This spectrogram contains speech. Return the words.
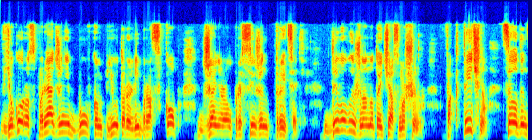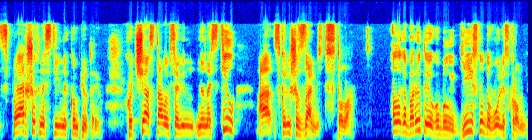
В його розпорядженні був комп'ютер Librascope General Precision 30. Дивовижна на той час машина. Фактично, це один з перших настільних комп'ютерів. Хоча ставився він не на стіл, а скоріше замість стола. Але габарити його були дійсно доволі скромні.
